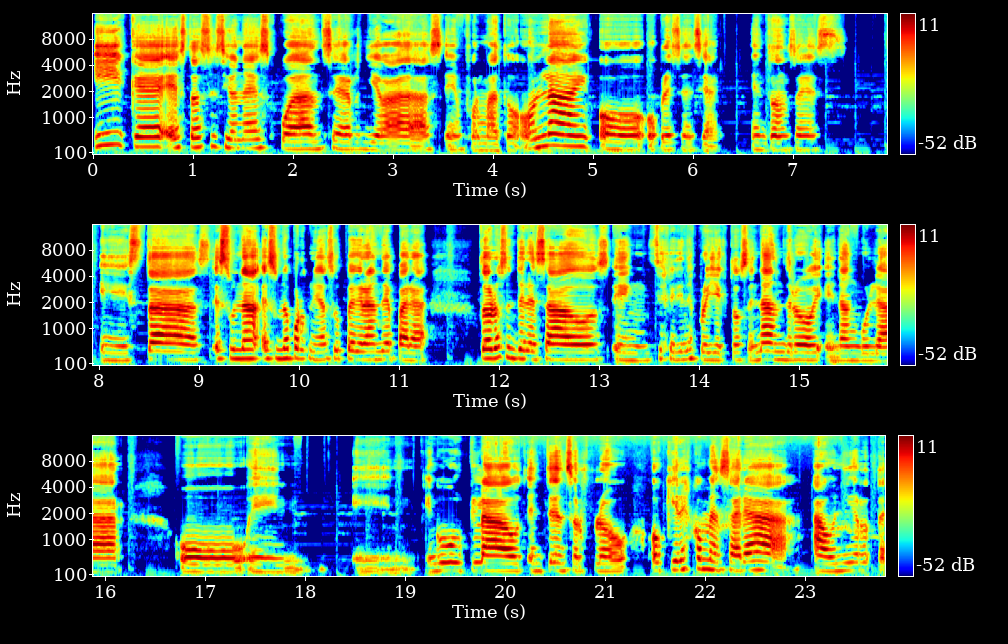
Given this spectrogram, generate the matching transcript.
Y que estas sesiones puedan ser llevadas en formato online o, presencial. Entonces, estas es una, es una oportunidad súper grande para todos los interesados en si es que tienes proyectos en Android, en Angular, o en, Google Cloud, en TensorFlow, o quieres comenzar a, unirte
